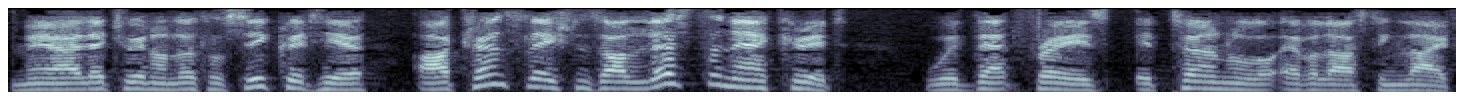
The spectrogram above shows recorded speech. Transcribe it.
May I let you in on a little secret here? Our translations are less than accurate with that phrase, eternal or everlasting life.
